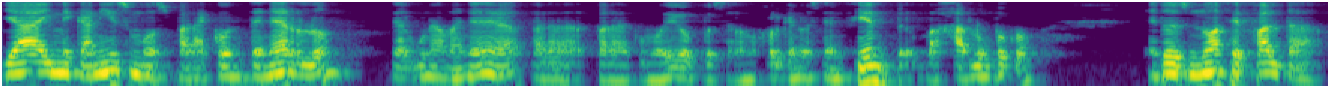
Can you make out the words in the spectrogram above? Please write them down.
ya hay mecanismos para contenerlo de alguna manera, para, para, como digo, pues a lo mejor que no esté en 100, pero bajarlo un poco. Entonces no hace falta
